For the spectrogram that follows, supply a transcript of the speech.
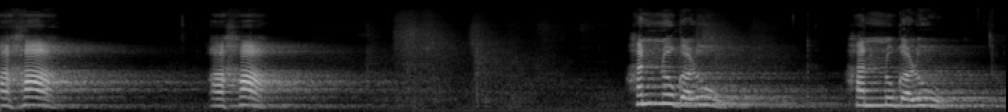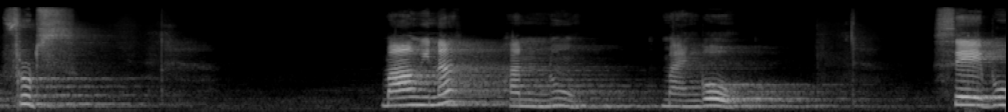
ಅಹ ಅಹ ಹಣ್ಣುಗಳು. ಹಣ್ಣುಗಳು. ಫ್ರೂಟ್ಸ್. ಮಾವಿನ ಹಣ್ಣು. ಮ್ಯಾಂಗೋ. ಸೇಬು.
